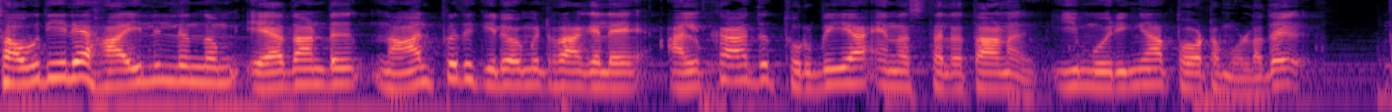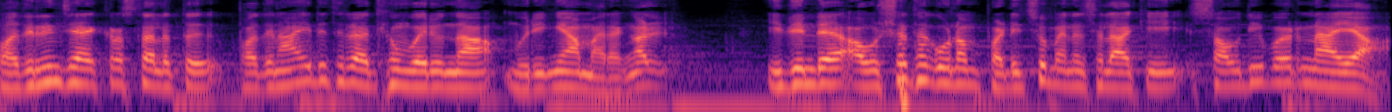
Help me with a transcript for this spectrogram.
സൗദിയിലെ ഹൈലിൽ നിന്നും ഏതാണ്ട് നാൽപ്പത് കിലോമീറ്റർ അകലെ അൽഖാദ് തുർബിയ എന്ന സ്ഥലത്താണ് ഈ മുരിങ്ങ തോട്ടമുള്ളത് പതിനഞ്ച് ഏക്കർ സ്ഥലത്ത് പതിനായിരത്തിലധികം വരുന്ന മുരിങ്ങ മരങ്ങൾ ഇതിന്റെ ഔഷധ ഗുണം പഠിച്ചു മനസ്സിലാക്കി സൗദി പൗരനായ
